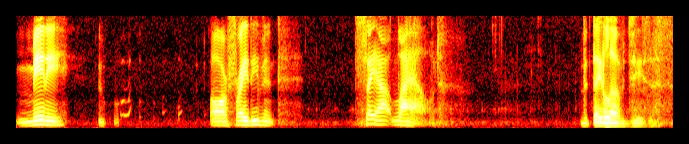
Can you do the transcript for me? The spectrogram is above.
many are afraid even say out loud that they love Jesus.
